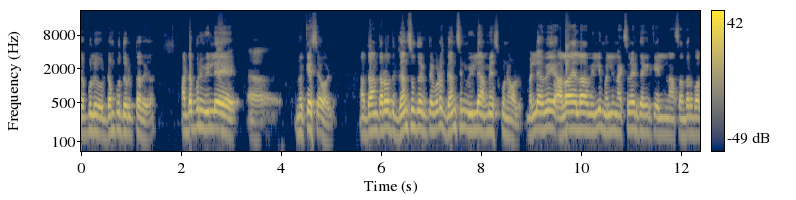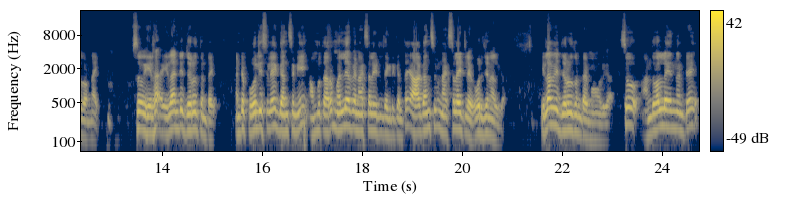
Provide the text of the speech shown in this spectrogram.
డబ్బులు డంపు దొరుకుతుంది కదా. ఆ డబ్బుని వీళ్ళే నొక్కేసేవాళ్ళు. దాని తర్వాత గన్స్ దొరికితే కూడా గన్స్ని వీళ్ళే అమ్మేసుకునేవాళ్ళు. మళ్ళీ అవి అలా ఎలా వెళ్ళి మళ్ళీ నక్సలైట్ దగ్గరికి వెళ్ళిన సందర్భాలు ఉన్నాయి. సో ఇలా ఇలాంటివి జరుగుతుంటాయి. అంటే పోలీసులే గన్స్ని అమ్ముతారు మళ్ళీ అవి నక్సలైట్ల దగ్గరికి వెళ్తాయి. ఆ గన్స్ నక్సలైట్లే ఒరిజినల్గా. ఇలాగే జరుగుతుంటాయి మామూలుగా. సో అందువల్ల ఏంటంటే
